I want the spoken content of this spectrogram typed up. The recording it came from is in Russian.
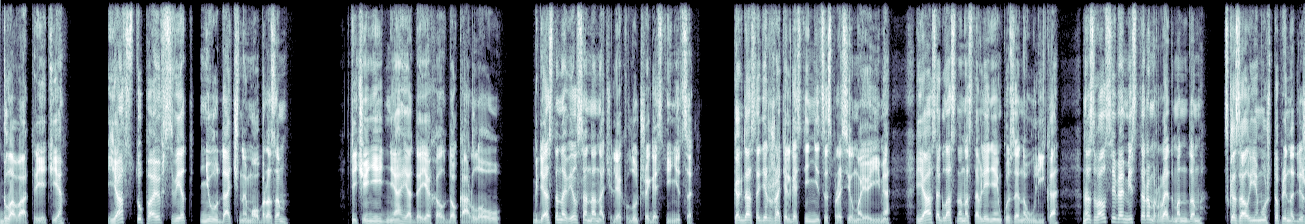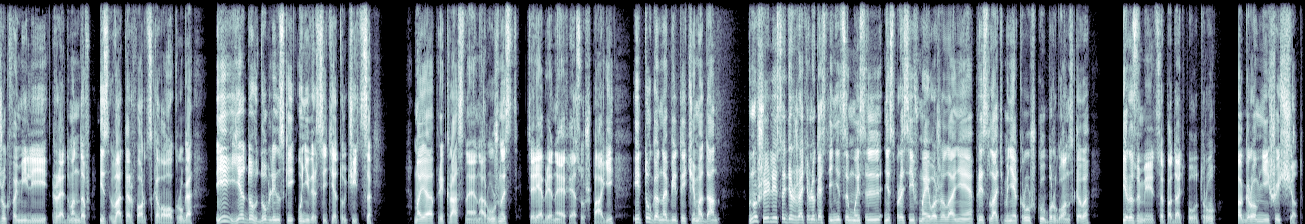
Глава третья. Я вступаю в свет неудачным образом. В течение дня я доехал до Карлоу, где остановился на ночлег в лучшей гостинице. Когда содержатель гостиницы спросил мое имя, я, согласно наставлениям кузена Улика, назвал себя мистером Редмондом, сказал ему, что принадлежу к фамилии Редмондов из Ватерфордского округа и еду в Дублинский университет учиться. Моя прекрасная наружность, серебряный эфес у шпаги и туго набитый чемодан внушили содержателю гостиницы мысль, не спросив моего желания, прислать мне кружку бургонского и, разумеется, подать поутру огромнейший счет.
